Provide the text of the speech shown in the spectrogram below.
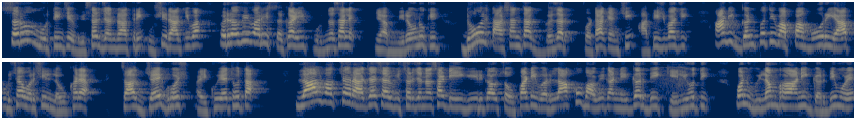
सर्व मूर्तींचे विसर्जन रात्री उशिरा किंवा रविवारी सकाळी पूर्ण झाले. या मिरवणुकीत ढोल ताशांचा गजर फटाक्यांची आतिषबाजी आणि गणपती बाप्पा मोरया पुढच्या वर्षी लवकऱ्या चा जयघोष ऐकू येत होता. लालबागच्या राजाच्या विसर्जनासाठी गिरगाव चौपाटीवर लाखो भाविकांनी गर्दी केली होती. पण विलंब आणि गर्दीमुळे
